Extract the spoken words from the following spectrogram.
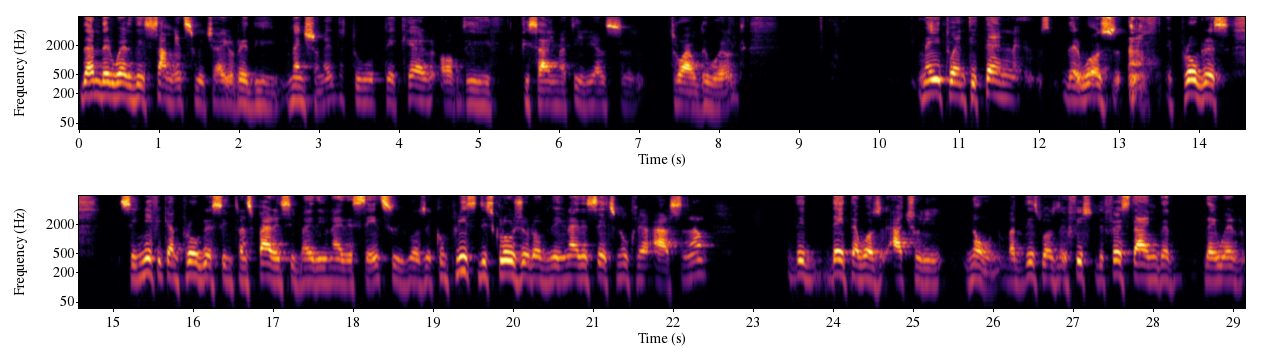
Then there were these summits, which I already mentioned, to take care of the fissile materials uh, throughout the world. May 2010, there was a progress, significant progress in transparency by the United States. It was a complete disclosure of the United States nuclear arsenal. The data was actually known, but this was the, the first time that they were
